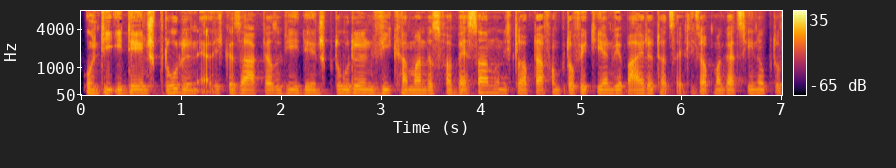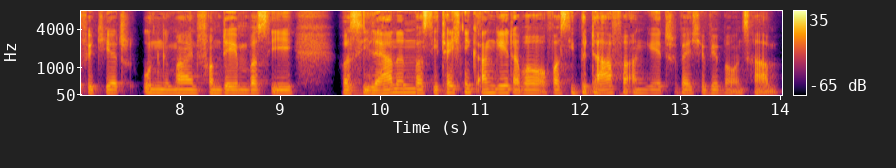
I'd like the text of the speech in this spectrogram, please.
Und die Ideen sprudeln, ehrlich gesagt. Also die Ideen sprudeln, wie kann man das verbessern? Und ich glaube, davon profitieren wir beide tatsächlich. Ich glaube, Magazino profitiert ungemein von dem, was sie was sie lernen, was die Technik angeht, aber auch was die Bedarfe angeht, welche wir bei uns haben.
